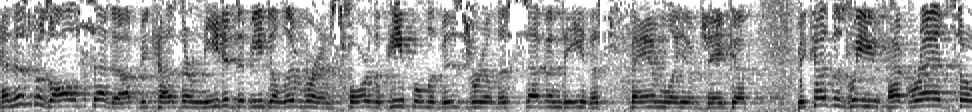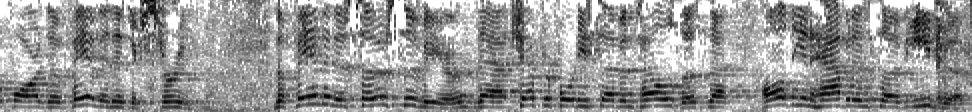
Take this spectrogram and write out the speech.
And this was all set up because there needed to be deliverance for the people of Israel, this 70, this family of Jacob. Because as we have read so far, the famine is extreme. The famine is so severe that chapter 47 tells us that all the inhabitants of Egypt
